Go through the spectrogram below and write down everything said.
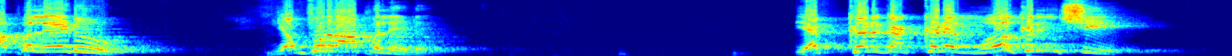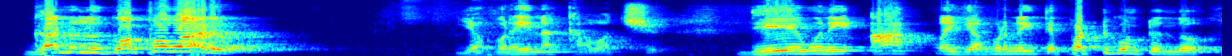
ఆపలేడు? ఎవరు ఆపలేడు? ఎక్కడికక్కడే మోకరించి గనులు గొప్పవారు ఎవరైనా కావచ్చు. దేవుని ఆత్మ ఎవరినైతే పట్టుకుంటుందో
